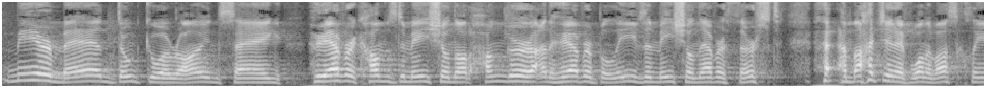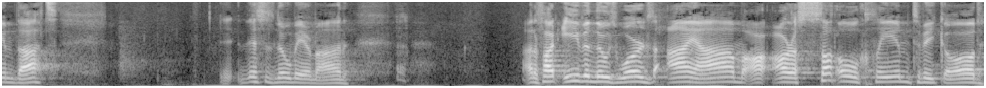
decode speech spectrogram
Mere men don't go around saying, Whoever comes to me shall not hunger, and whoever believes in me shall never thirst. Imagine if one of us claimed that. This is no mere man. And in fact, even those words, I am, are, are a subtle claim to be God.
